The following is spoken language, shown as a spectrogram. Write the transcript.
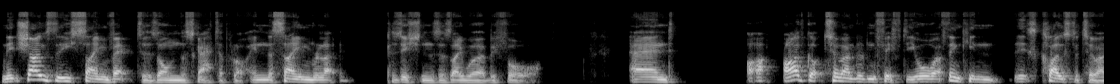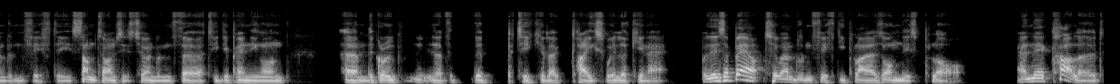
and it shows these same vectors on the scatter plot in the same rela- positions as they were before. And I, have got 250, or I think in it's close to 250. Sometimes it's 230, depending on um, the group, you know, the, the particular case we're looking at. But there's about 250 players on this plot, and they're coloured.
